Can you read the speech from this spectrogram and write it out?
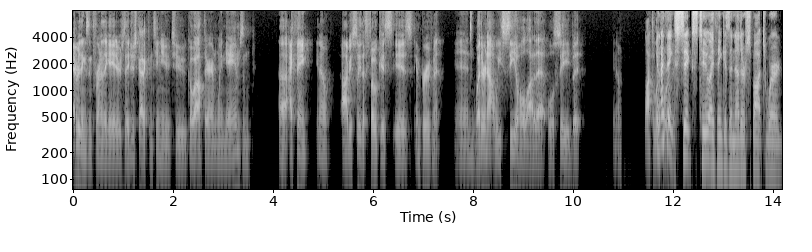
everything's in front of the Gators. They just got to continue to go out there and win games. And uh, I think, you know, obviously the focus is improvement and whether or not we see a whole lot of that, we'll see. But you know, a lot to look. And I think to. six too. I think is another spot to where,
